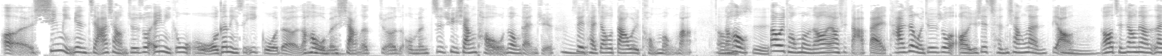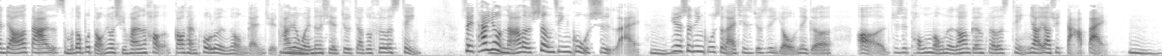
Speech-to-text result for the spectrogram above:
呃心里面假想，就是说，哎，你跟我，我跟你是一国的，然后我们想的就我们志趣相投那种感觉，嗯，所以才叫做大卫同盟嘛。然后大卫同盟，然后要去打败他，认为就是说，哦，有些陈腔滥调，嗯、然后陈腔滥滥调，然后大家什么都不懂，又喜欢好高谈阔论的那种感觉。他认为那些就叫做 Philistine，嗯、所以他又拿了圣经故事来，嗯，因为圣经故事来其实就是有那个呃，就是同盟的，然后跟 Philistine 要要去打败，嗯，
